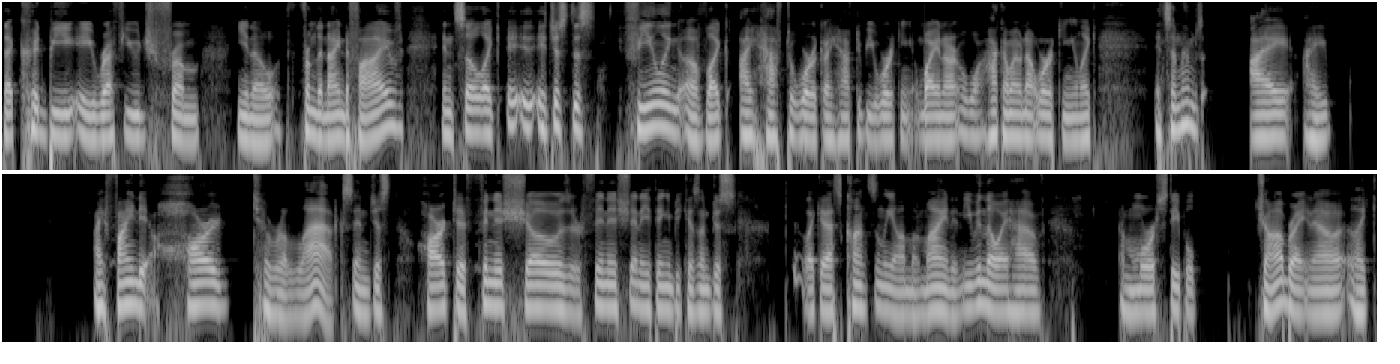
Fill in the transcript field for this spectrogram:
that could be a refuge from you know from the nine to five and so like it, it just this feeling of like i have to work i have to be working why not how come i'm not working and like and sometimes I I I find it hard to relax and just hard to finish shows or finish anything because I'm just like that's constantly on my mind. And even though I have a more stable job right now like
